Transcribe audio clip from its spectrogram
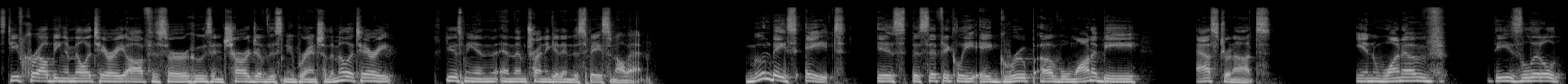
Steve Carell being a military officer who's in charge of this new branch of the military, excuse me, and, and them trying to get into space and all that. Moonbase 8 is specifically a group of wannabe astronauts in one of these little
